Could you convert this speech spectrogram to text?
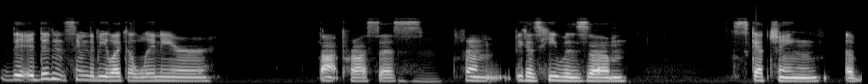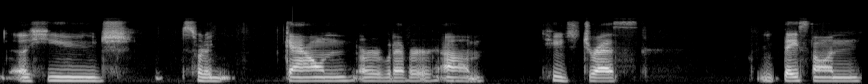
it didn't seem to be like a linear thought process Mhm. from because he was um, sketching a, a huge sort of gown or whatever, um, huge dress based on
